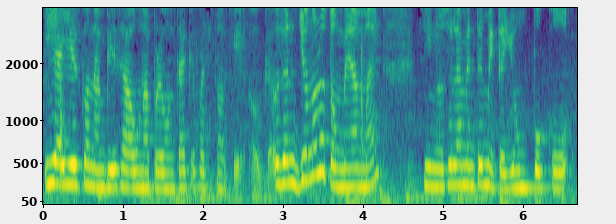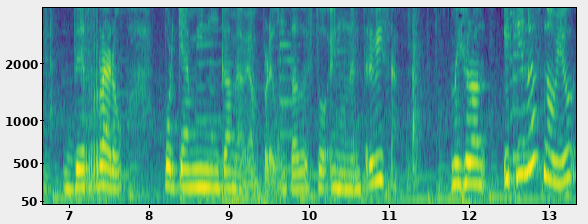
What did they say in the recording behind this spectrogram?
Y ahí es cuando empieza una pregunta que fue así como que, o sea, yo no lo tomé a mal, sino solamente me cayó un poco de raro porque a mí nunca me habían preguntado esto en una entrevista. Me dijeron, ¿y tienes novio?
